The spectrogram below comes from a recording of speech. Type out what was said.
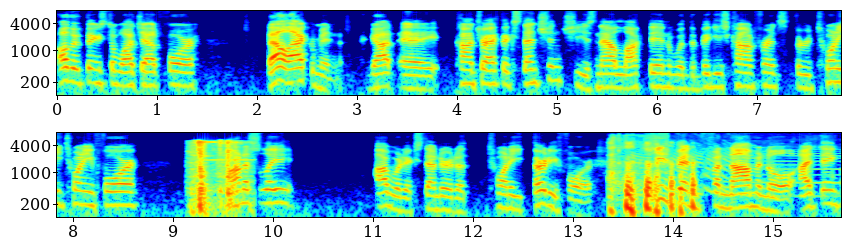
other things to watch out for. Val Ackerman got a contract extension. She is now locked in with the Big East Conference through 2024. Honestly, I would extend her to 2034. She's been phenomenal. I think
